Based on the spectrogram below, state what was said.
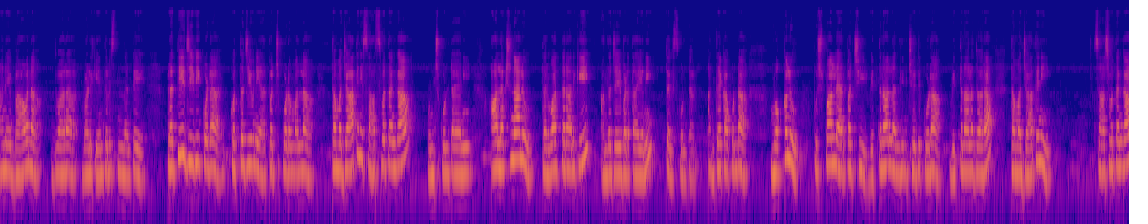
అనే భావన ద్వారా వాళ్ళకి ఏం తెలుస్తుందంటే ప్రతి జీవి కూడా కొత్త జీవిని ఏర్పరచుకోవడం వల్ల తమ జాతిని శాశ్వతంగా ఉంచుకుంటాయని ఆ లక్షణాలు తరువాత తరానికి అందజేయబడతాయని తెలుసుకుంటారు. అంతేకాకుండా మొక్కలు పుష్పాలను ఏర్పరిచి విత్తనాలను అందించేది కూడా విత్తనాల ద్వారా తమ జాతిని శాశ్వతంగా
